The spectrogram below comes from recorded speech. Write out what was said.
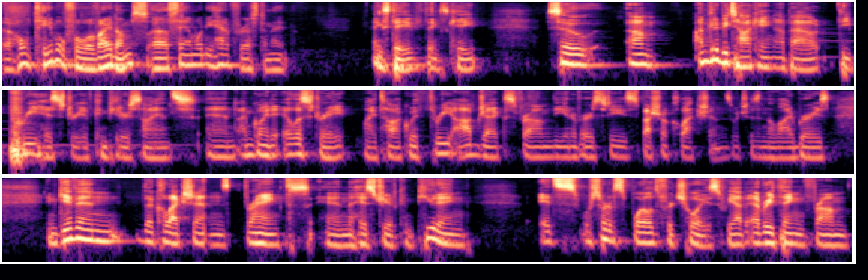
a, whole table full of items. Uh, Sam, what do you have for us tonight? Thanks, Dave. Thanks, Kate. So um, I'm going to be talking about the prehistory of computer science, and I'm going to illustrate my talk with three objects from the university's special collections, which is in the libraries. And given the collection's strengths in the history of computing, it's we're sort of spoiled for choice. We have everything from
